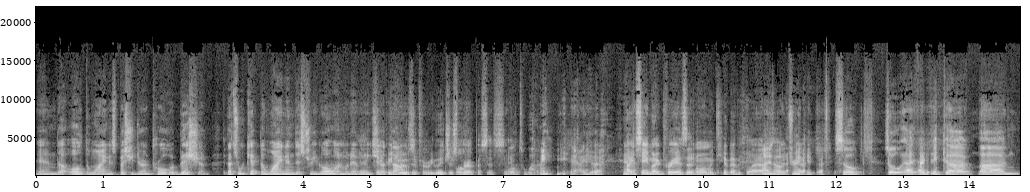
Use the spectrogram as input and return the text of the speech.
and uh, altar wine, especially during Prohibition, that's what kept the wine industry going when everything they shut could down. use it for religious purposes. yeah. Wine, yeah, I. I'd say my prayers at home and give him a glass. I know, drink it. So, so I, I think uh, um,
